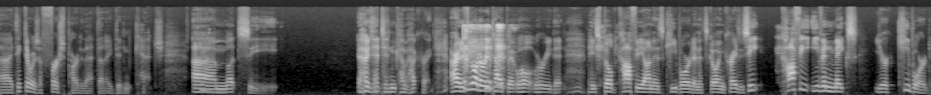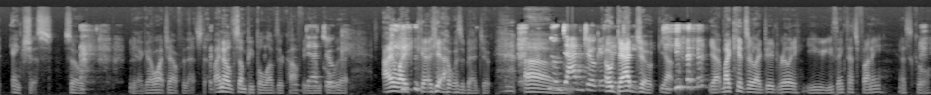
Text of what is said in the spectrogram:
Uh, I think there was a first part of that that I didn't catch. Um, let's see. that didn't come out correct. All right, if you want to retype it, we'll, we'll read it. He spilled coffee on his keyboard and it's going crazy. See, coffee even makes your keyboard anxious. So, yeah, gotta watch out for that stuff. I know some people love their coffee. and I'm Dad cool with joke. that. I like, uh, yeah, it was a bad joke. Um, no, dad joke. I Oh, dad joke. Yeah. Yeah, my kids are like, dude, really? You you think that's funny? That's cool.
